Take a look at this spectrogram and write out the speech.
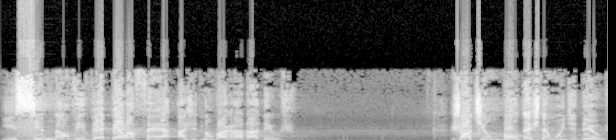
e se não viver pela fé, a gente não vai agradar a Deus. Jó tinha um bom testemunho de Deus,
